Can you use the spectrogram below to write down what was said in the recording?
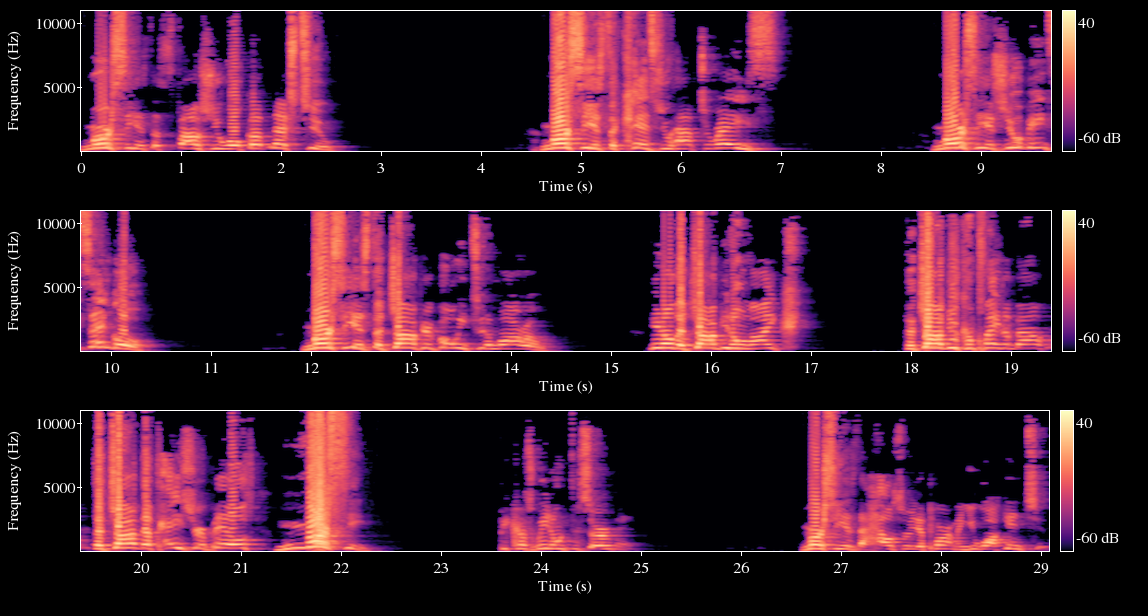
Mercy is the spouse you woke up next to. Mercy is the kids you have to raise. Mercy is you being single. Mercy is the job you're going to tomorrow. You know, the job you don't like, the job you complain about, the job that pays your bills. Mercy. Because we don't deserve it. Mercy is the house or the apartment you walk into.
